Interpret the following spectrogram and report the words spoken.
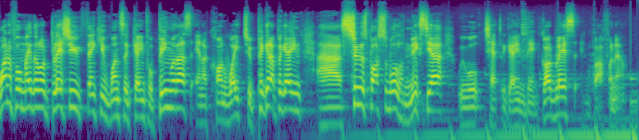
Wonderful. May the Lord bless you. Thank you once again for being with us. And I can't wait to pick it up again uh, as soon as possible next year. We will chat again then. God bless and bye for now.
